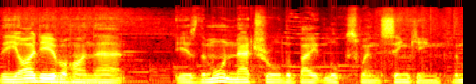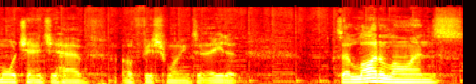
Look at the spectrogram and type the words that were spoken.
The idea behind that is the more natural the bait looks when sinking, the more chance you have of fish wanting to eat it. So lighter lines,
